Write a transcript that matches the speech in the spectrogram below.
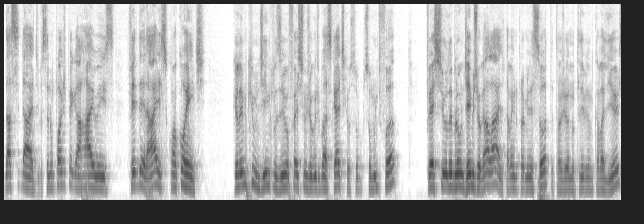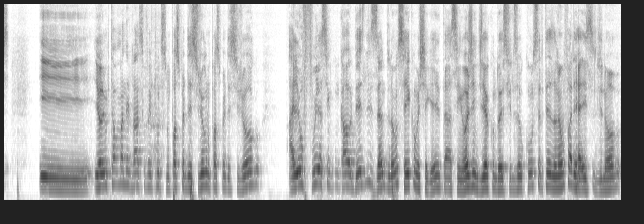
da cidade. Você não pode pegar highways federais com a corrente. Porque eu lembro que um dia, inclusive, eu fui assistir um jogo de basquete, que eu sou, sou muito fã. Fui assistir o LeBron James jogar lá. Ele estava indo para Minnesota, estava jogando no Cleveland Cavaliers. E, e eu lembro que tava uma nevasca. Eu falei, putz, não posso perder esse jogo, não posso perder esse jogo. Aí eu fui assim com o carro deslizando, não sei como eu cheguei, tá? Assim, hoje em dia com dois filhos eu com certeza não faria isso de novo.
